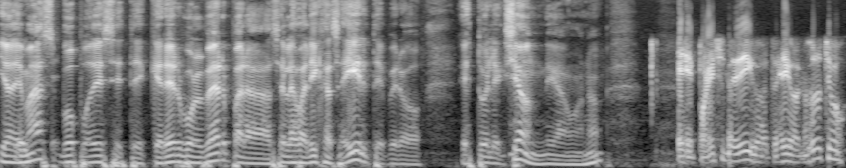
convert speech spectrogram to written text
Y además vos podés este, querer volver para hacer las valijas e irte, pero es tu elección, digamos, ¿no? Eh, por eso te digo, te digo, nosotros estuvimos,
